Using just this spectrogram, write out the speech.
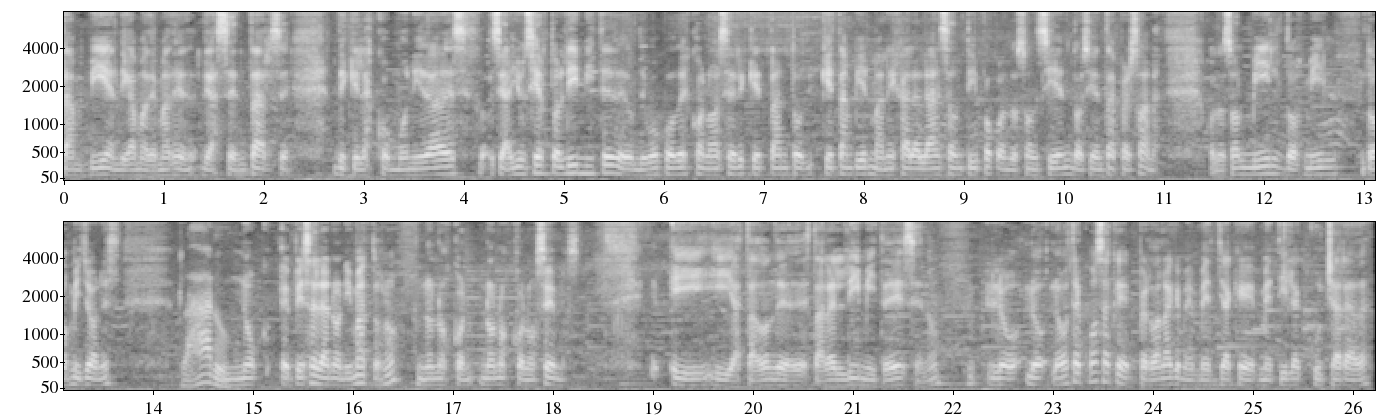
también, digamos, además de, asentarse, de que las comunidades, o sea, hay un cierto límite de donde vos podés conocer qué tanto, qué tan bien maneja la lanza un tipo cuando son 100, 200 personas, cuando son 1000, 2000, 2 millones. Claro. No, empieza el anonimato, ¿no? No nos, no nos conocemos. Y, hasta dónde estará el límite ese, ¿no? Lo, lo, la otra cosa que, perdona que me metí, que metí la cucharada,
